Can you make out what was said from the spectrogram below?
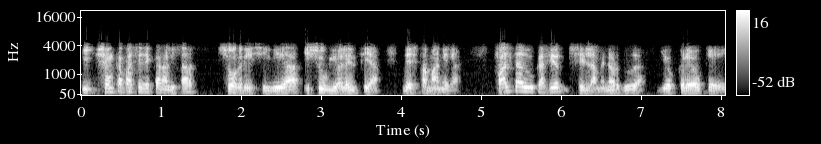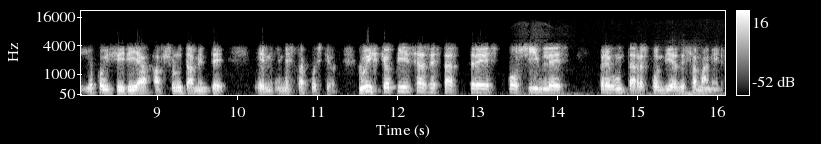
y son capaces de canalizar su agresividad y su violencia de esta manera. Falta de educación, sin la menor duda. Yo creo que yo coincidiría absolutamente en, esta cuestión. Luis, ¿qué piensas de estas tres posibles preguntas respondidas de esa manera?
